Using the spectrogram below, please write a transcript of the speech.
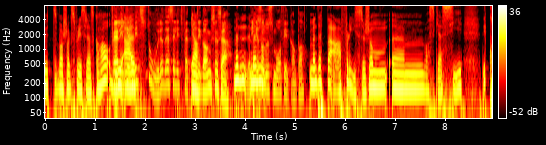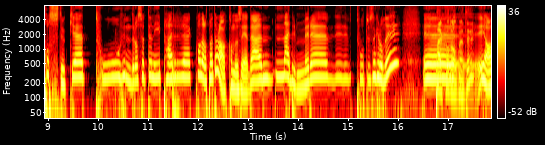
ut hva slags fliser jeg skal ha. For jeg de liker er, litt store. Det ser litt fett Ja. ut i gang, syns jeg. men, Ikke men, sånne små firkanta. men dette er fliser som um, Hva skal jeg si De koster jo ikke 279 per eh, kvadratmeter, da, kan du si. Det er nærmere eh, 2000 kroner. Eh, Per kvadratmeter? Ja,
